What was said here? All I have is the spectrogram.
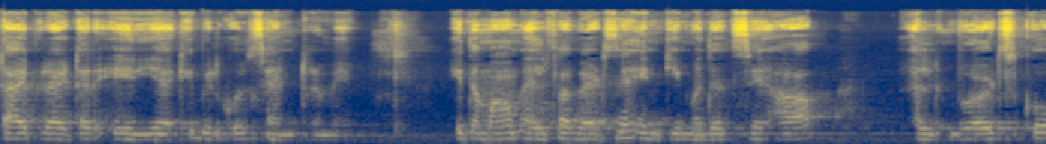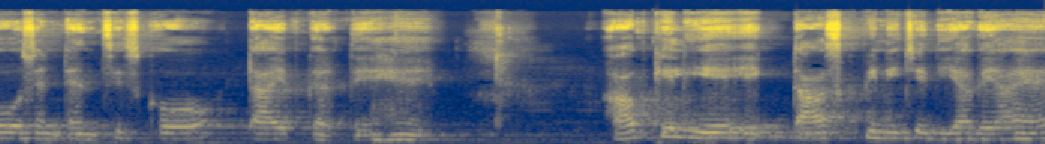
टाइपराइटर एरिया के बिल्कुल सेंटर में। ये तमाम अल्फ़ाबेट्स हैं, इनकी मदद से आप वर्ड्स को सेंटेंसेस को टाइप करते हैं। आपके लिए एक टास्क भी नीचे दिया गया है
